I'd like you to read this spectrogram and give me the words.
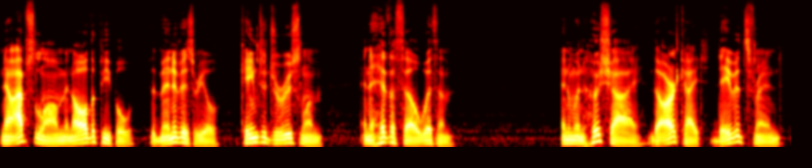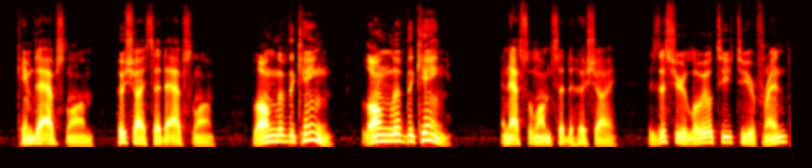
Now Absalom and all the people, the men of Israel, came to Jerusalem, and Ahithophel with him. And when Hushai the Archite, David's friend, came to Absalom, Hushai said to Absalom, Long live the king! Long live the king! And Absalom said to Hushai, Is this your loyalty to your friend?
